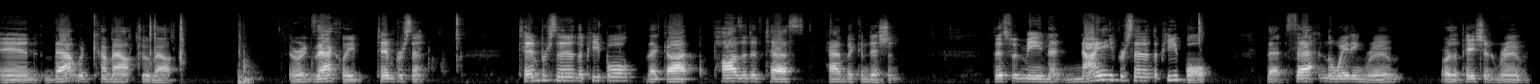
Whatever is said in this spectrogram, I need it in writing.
And that would come out to about, or exactly, 10%. 10% of the people that got a positive test had the condition. This would mean that 90% of the people that sat in the waiting room or the patient room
